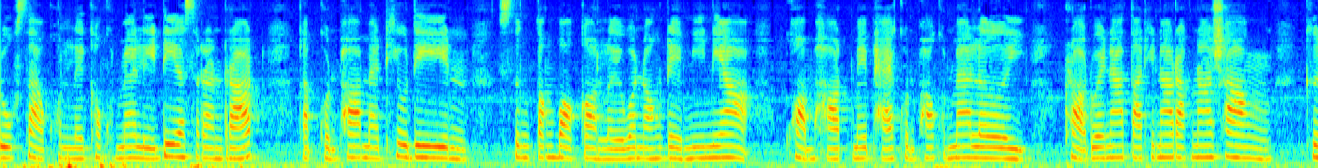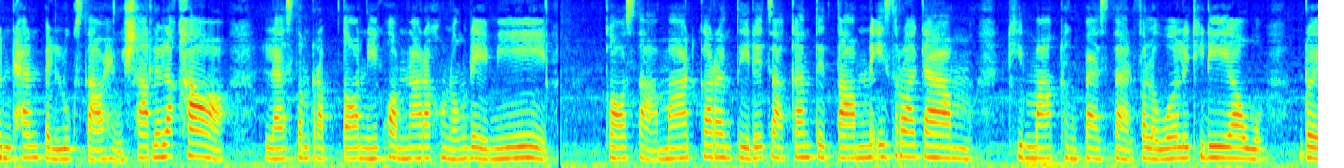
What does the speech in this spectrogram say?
ลูกสาวคนเล็กของคุณแม่ลิเดียสรันรัตกับคุณพ่อแมทธิวดีน ซึ่งต้องบอกก่อนเลยว่าน้องเดมี่เนี่ย ความฮอตไม่แพ้คุณพ่อคุณแม่เลย เพราะด้วยหน้าตาที่น่ารักน่าชังขึ้นแท่นเป็นลูกสาวแห่งชาติเลยล่ะค่ะ และสำหรับตอนนี้ความน่ารักของน้องเดมี่ก็สามารถการันตีได้จากการติดตามในอิสตาแกรมที่มากถึง 8 0 0 0 0 follower เลยทีเดียว โดย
